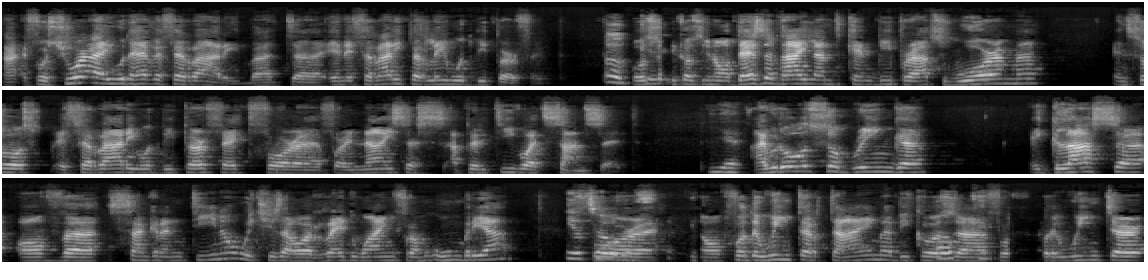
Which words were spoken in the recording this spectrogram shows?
Uh, for sure, I would have a Ferrari, but uh, and a Ferrari Perlé would be perfect. Okay. Also because you know desert island can be perhaps warm, and so a Ferrari would be perfect for uh, for a nice aperitivo at sunset. Yes. I would also bring uh, a glass uh, of uh, Sagrantino, which is our red wine from Umbria, you for you know for the winter time because okay. for for a winter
